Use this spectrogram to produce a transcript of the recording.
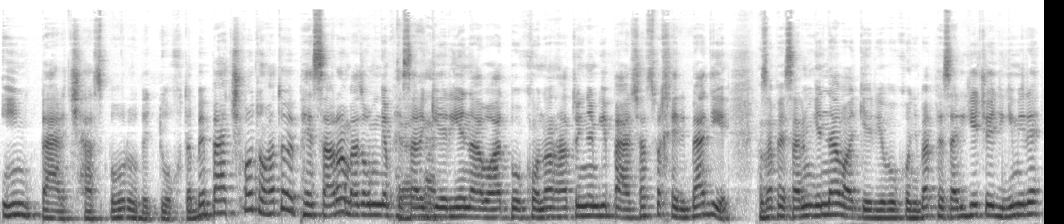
این برچسبا رو به دختر به بچه ها حتی به پسران بعضی میگن پسر گریه نباید بکنن حتی اینم یه برچسب خیلی بدیه. مثلا پسر میگه نباید گریه بکنی بعد پسری یه جای دیگه میره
